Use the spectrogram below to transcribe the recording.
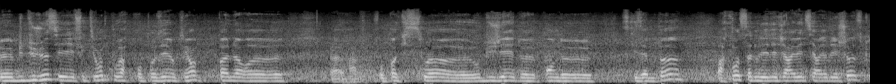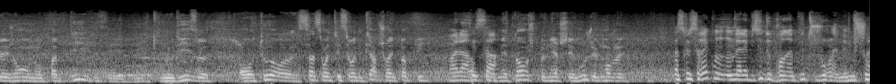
Le but du jeu, c'est effectivement de pouvoir proposer aux clients, pas leur. euh, faut pas qu'ils soient euh, obligés de prendre ce qu'ils aiment pas. Par contre, ça nous est déjà arrivé de servir des choses que les gens n'ont pas dit, qui nous disent en retour, ça, ça aurait été sur une carte, j'aurais pas pris. Voilà. C'est ça. Maintenant, je peux venir chez vous, je vais le manger. Parce que c'est vrai qu'on on a l'habitude de prendre un peu toujours la même chose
